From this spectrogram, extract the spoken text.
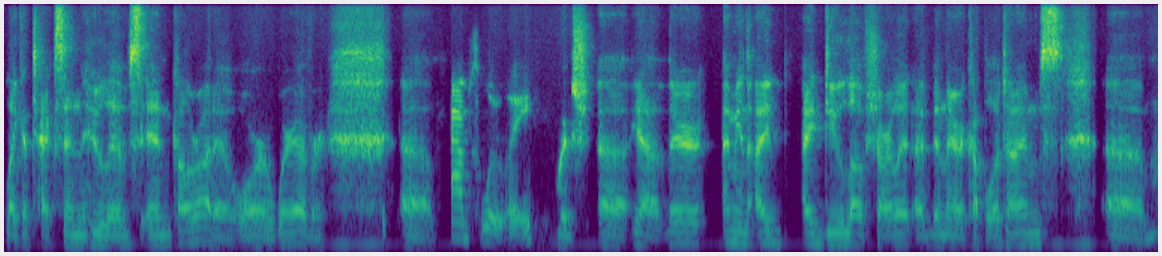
like a Texan who lives in Colorado or wherever. Uh, Absolutely. Which, uh, yeah, there. I mean, I I do love Charlotte. I've been there a couple of times, um,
